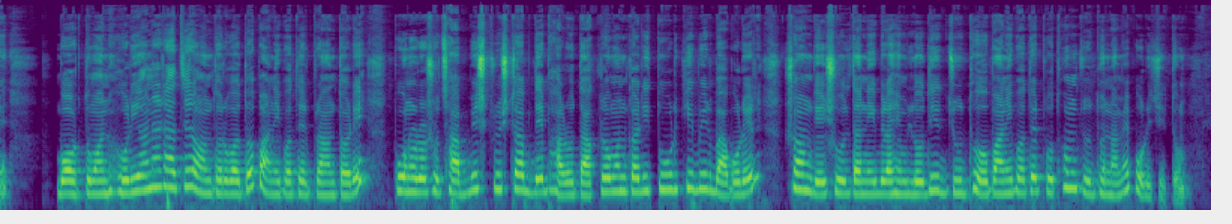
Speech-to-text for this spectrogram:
বর্তমান হরিয়ানা রাজ্যের অন্তর্গত পানিপথের প্রান্তরে পনেরোশো ছাব্বিশ খ্রিস্টাব্দে ভারত আক্রমণকারী তুর্কি বীর বাবরের সঙ্গে সুলতান ইব্রাহিম লোধির যুদ্ধ পানিপথের প্রথম যুদ্ধ নামে পরিচিত।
